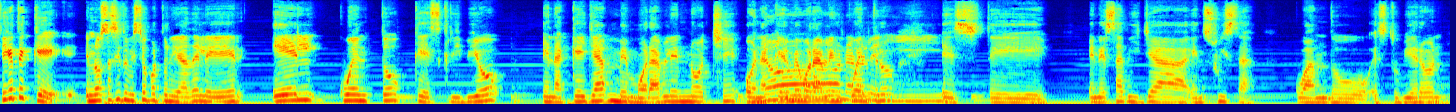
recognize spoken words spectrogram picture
Fíjate que eh, no sé si tuviste oportunidad de leer el cuento que escribió en aquella memorable noche o en aquel memorable encuentro este, en esa villa en Suiza, cuando estuvieron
